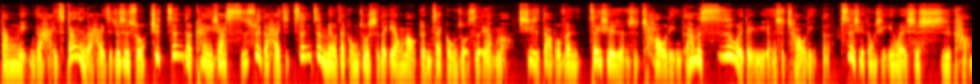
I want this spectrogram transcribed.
当龄的孩子，当龄的孩子就是说，去真的看一下十岁的孩子真正没有在工作室的样貌，跟在工作室的样貌。其实大部分这些人。是超龄的，他们思维的语言是超龄的。这些东西因为是思考，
